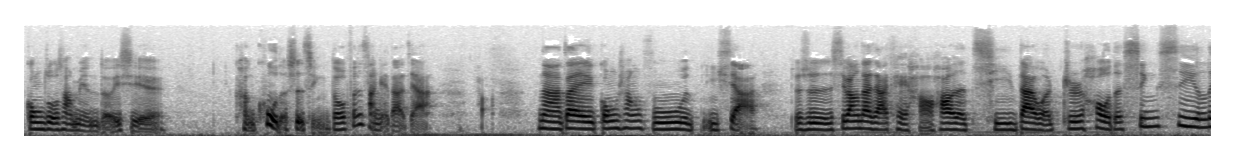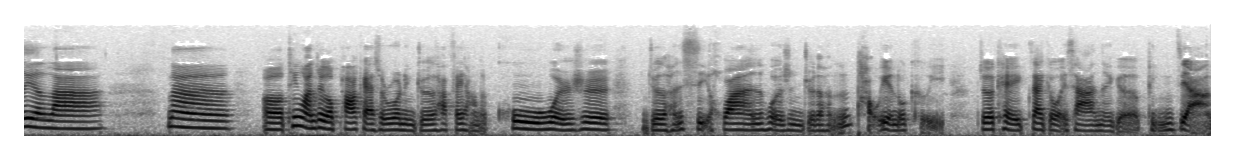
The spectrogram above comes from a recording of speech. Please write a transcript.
工作上面的一些很酷的事情都分享给大家。好，那在工商服务一下，就是希望大家可以好好的期待我之后的新系列啦。那呃，听完这个 podcast，如果你觉得它非常的酷，或者是你觉得很喜欢，或者是你觉得很讨厌，都可以，就是可以再给我一下那个评价。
